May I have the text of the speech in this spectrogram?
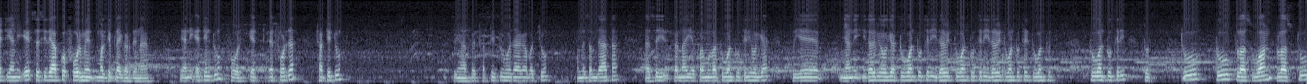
एट यानी एट से सीधे आपको फोर में मल्टीप्लाई कर देना है यानी eight into four eight eight four जा थर्टी टू तो यहाँ पे थर्टी टू हो जाएगा बच्चों हमने समझाया था ऐसे ही करना ये formula two one two three हो गया तो ये यानी इधर भी हो गया टू वन टू थ्री इधर भी टू वन टू थ्री इधर भी two one two three two one two two one two three तो two two plus one plus two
